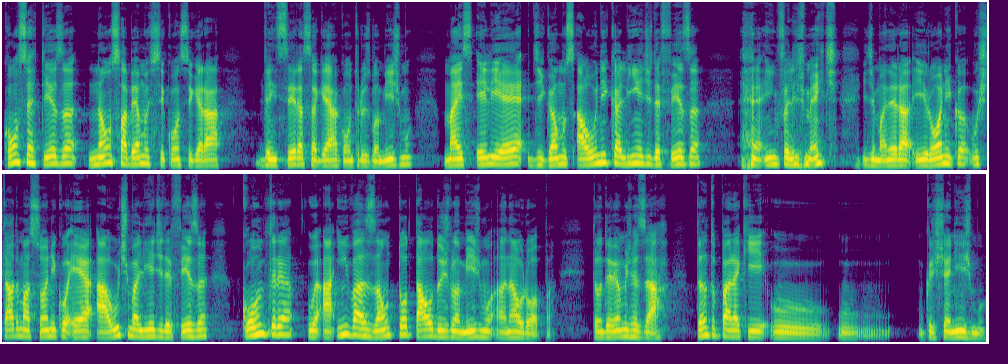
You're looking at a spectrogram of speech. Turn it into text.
com certeza, não sabemos se conseguirá vencer essa guerra contra o islamismo, mas ele é, digamos, a única linha de defesa infelizmente, e de maneira irônica, o Estado maçônico é a última linha de defesa contra a invasão total do islamismo na Europa. Então devemos rezar tanto para que o, o, o cristianismo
